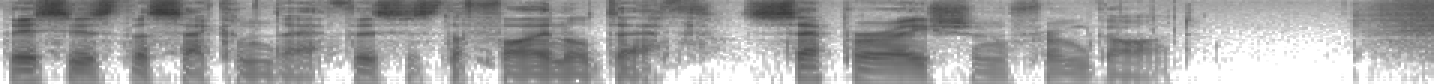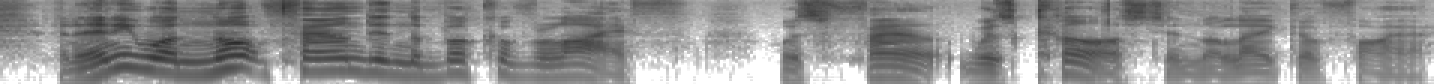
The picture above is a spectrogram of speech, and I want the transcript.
This is the second death. This is the final death. Separation from God. And anyone not found in the book of life was found was cast in the lake of fire.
